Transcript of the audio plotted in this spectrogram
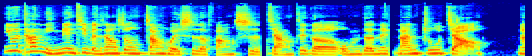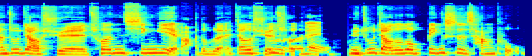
因为它里面基本上是用章回式的方式讲这个我们的那男主角，男主角雪村星叶吧，对不对？叫做雪村。嗯、对，女主角都做冰室仓普，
